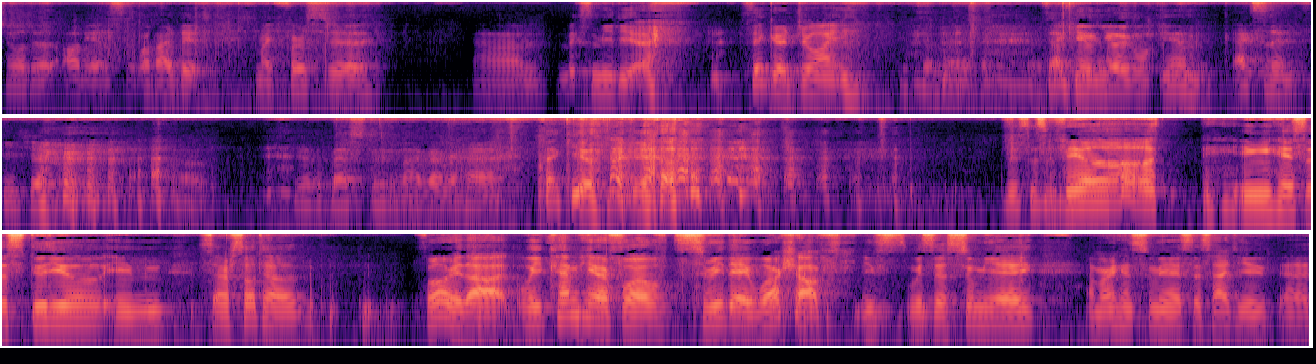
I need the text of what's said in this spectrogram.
show the audience what I did. My first uh, um, mixed media figure drawing. It's amazing. It's Thank you. You're you're an excellent teacher. Well, You're the best student I've ever had. Thank you. this is Bill in his studio in Sarasota, Florida. We came here for a three-day workshop with the Sumi-e American Sumi-e Society uh,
